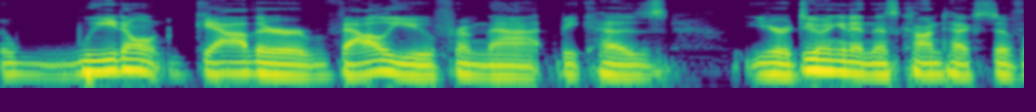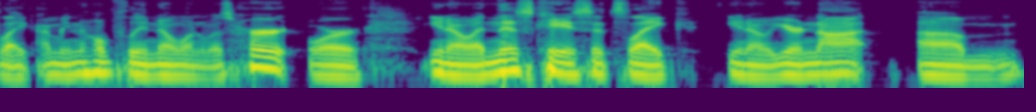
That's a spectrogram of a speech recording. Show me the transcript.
we don't gather value from that because you're doing it in this context of like i mean hopefully no one was hurt or you know in this case it's like you know you're not um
